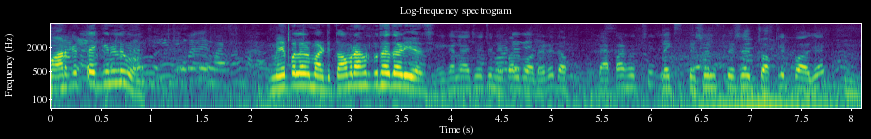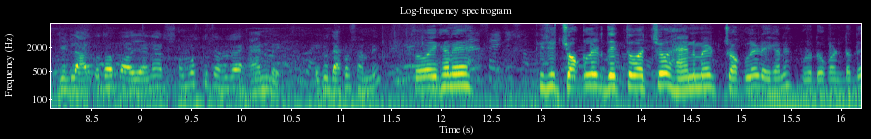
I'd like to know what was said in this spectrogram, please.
মার্কেটটা কিনে নেব। নেপালের মাটি। তো আমরা এখন কোথায় দাঁড়িয়ে আছি? এখানে আছে হচ্ছে নেপাল বর্ডারে ব্যাপার হচ্ছে লাইক স্পেশাল স্পেশাল চকলেট পাওয়া যায় যেগুলো আর কোথাও পাওয়া যায় না। আর সমস্ত চকলেট হ্যান্ডমেড একটু দেখো সামনে। তো এখানে কিছু চকলেট দেখতে পাচ্ছ হ্যান্ডমেড চকলেট এখানে পুরো দোকানটাতে।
